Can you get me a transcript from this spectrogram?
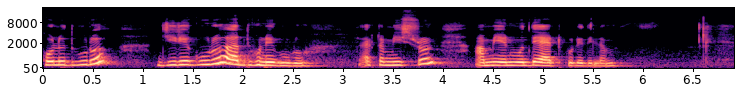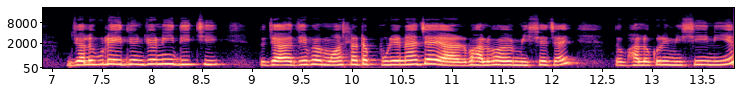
হলুদ গুঁড়ো, জিরে গুঁড়ো আর ধনে গুঁড়ো, একটা মিশ্রণ আমি এর মধ্যে অ্যাড করে দিলাম। জলেগুলো এই জন্যই দিচ্ছি। তো যা যেভাবে মশলাটা পুড়ে না যায় আর ভালোভাবে মিশে যায়, তো ভালো করে মিশিয়ে নিয়ে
